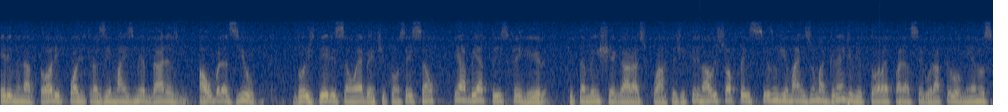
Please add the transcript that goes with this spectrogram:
eliminatória e pode trazer mais medalhas ao Brasil. Dois deles são Herbert Conceição e a Beatriz Ferreira que também chegaram às quartas de final e só precisam de mais uma grande vitória para assegurar pelo menos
